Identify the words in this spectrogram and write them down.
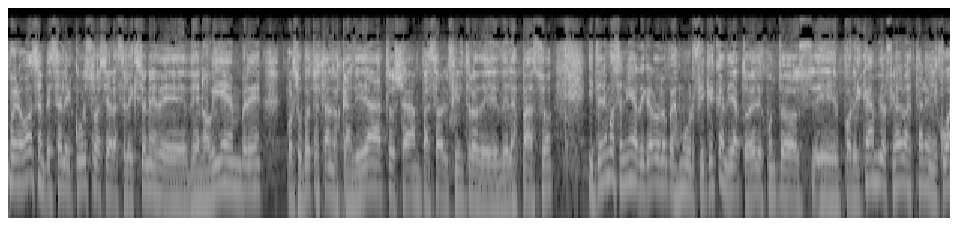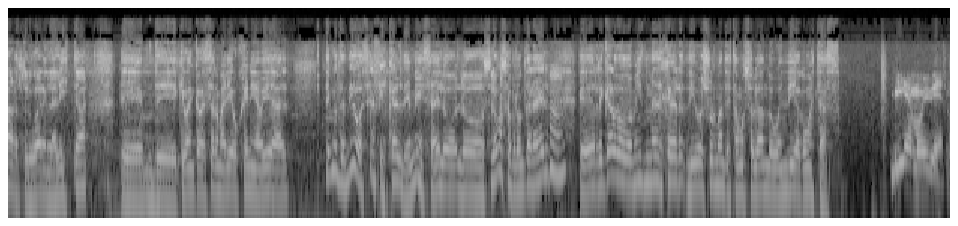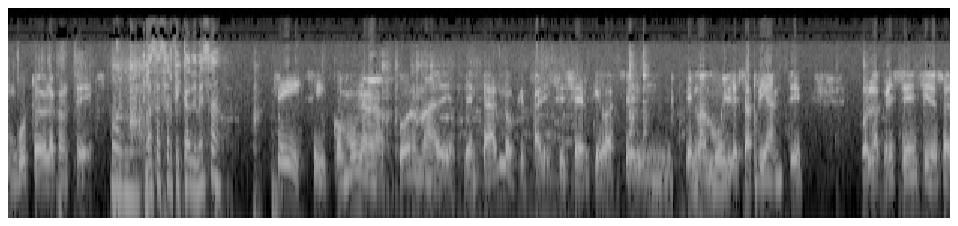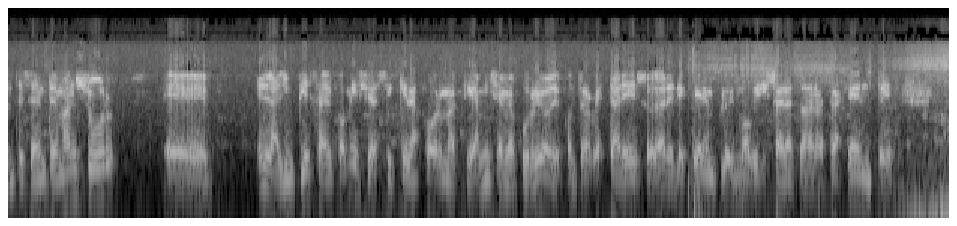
Bueno, vamos a empezar el curso hacia las elecciones de, noviembre. Por supuesto están los candidatos, ya han pasado el filtro de, las PASO. Y tenemos en línea a Ricardo López Murphy, que es candidato eh, de Juntos eh, por el Cambio. Al final va a estar en el cuarto lugar en la lista eh, de que va a encabezar María Eugenia Vidal. Tengo entendido va a ser fiscal de mesa, se lo vamos a preguntar a él. Ricardo Domit Medger, Diego Schurman, te estamos hablando. Buen día, ¿cómo estás? Bien, muy bien. Un gusto hablar con ustedes. ¿Vas a ser fiscal de mesa? Sí, sí, como una forma de enfrentarlo que parece ser que va a ser un tema muy desafiante por la presencia y los antecedentes de Mansur eh, en la limpieza del comicio, así que la forma que a mí se me ocurrió de contrarrestar eso, dar el ejemplo y movilizar a toda nuestra gente,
